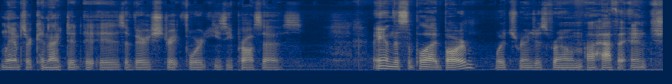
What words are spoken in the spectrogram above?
lamps are connected, it is a very straightforward, easy process. And the supplied barb, which ranges from a half an inch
